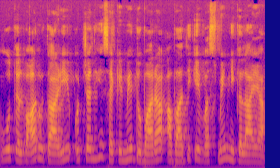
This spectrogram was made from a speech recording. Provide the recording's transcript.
وہ تلوار اتاری اور چند ہی سیکنڈ میں دوبارہ آبادی کے وس میں نکل آیا۔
